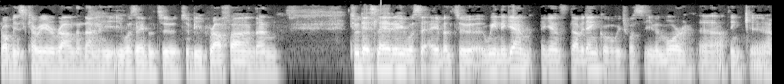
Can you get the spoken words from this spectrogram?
Robin's career around, and then he, he was able to to beat Rafa, and then two days later he was able to win again against Davydenko, which was even more, uh, I think, uh,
